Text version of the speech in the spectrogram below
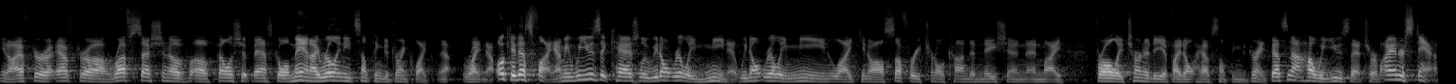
You know, after, after a rough session of, of fellowship basketball, man, I really need something to drink like that right now. Okay, that's fine. I mean, we use it casually. We don't really mean it. We don't really mean like, you know, I'll suffer eternal condemnation and my for all eternity if I don't have something to drink. That's not how we use that term. I understand.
